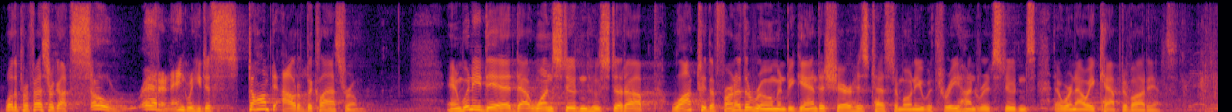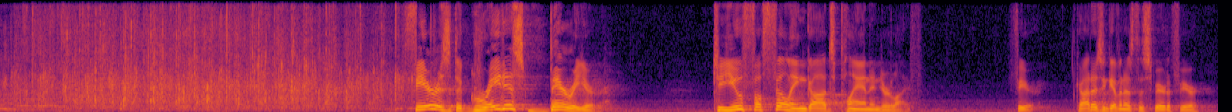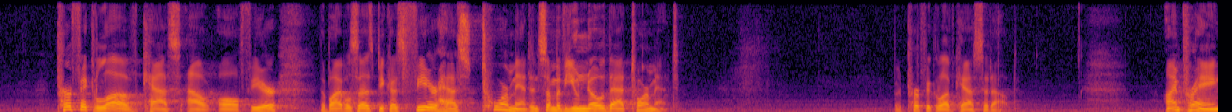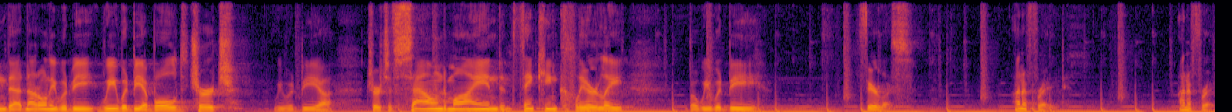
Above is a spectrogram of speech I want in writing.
Well, the professor got so red and angry, he just stomped out of the classroom. And when he did, that one student who stood up walked to the front of the room and began to share his testimony with 300 students that were now a captive audience. Fear is the greatest barrier to you fulfilling God's plan in your life. Fear. God hasn't given us the spirit of fear. Perfect love casts out all fear. The Bible says, because fear has torment, and some of you know that torment. But perfect love casts it out. I'm praying that not only would be, we would be a bold church, we would be a church of sound mind and thinking clearly, but we would be fearless, unafraid, unafraid.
